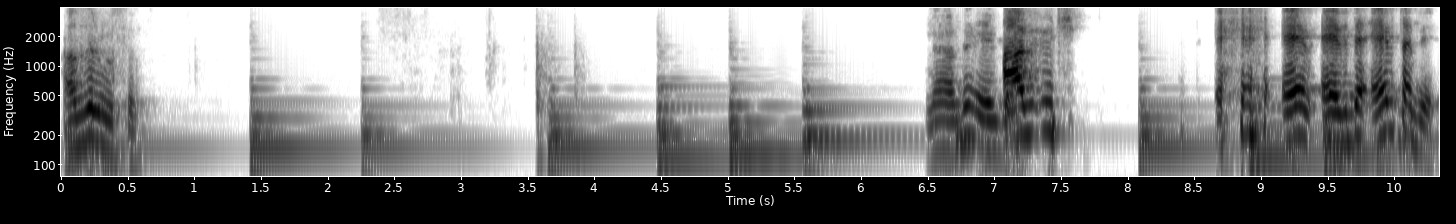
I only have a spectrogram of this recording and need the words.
Hazır mısın? Nerede? Evde. Abi 3 ev evde ev tabii.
